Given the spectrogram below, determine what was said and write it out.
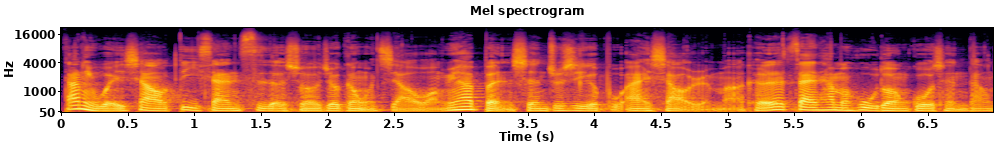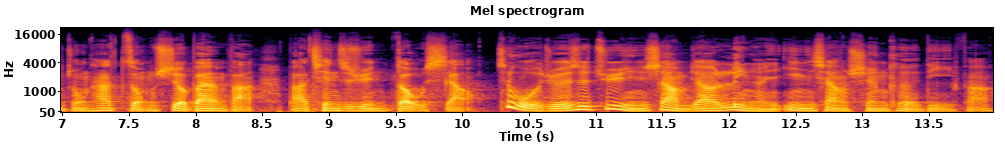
当你微笑第三次的时候，就跟我交往。”因为他本身就是一个不爱笑的人嘛。可是，在他们互动过程当中，他总是有办法把千智勋逗笑。这个我觉得是剧情上比较令人印象深刻的地方。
